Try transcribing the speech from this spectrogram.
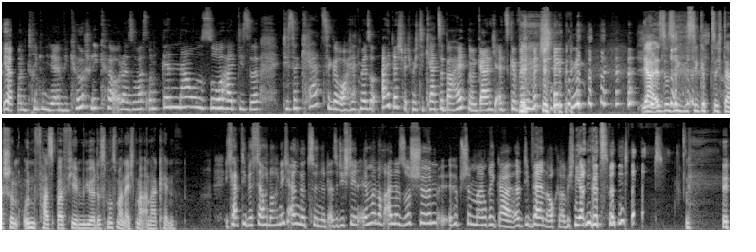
ja. und trinken die da irgendwie Kirschlikör oder sowas. Und genau so hat diese, diese Kerze gerochen. Ich dachte mir so, alter Schwede, ich möchte die Kerze behalten und gar nicht als Gewinn mitschicken. ja, also sie, sie gibt sich da schon unfassbar viel Mühe. Das muss man echt mal anerkennen. Ich habe die bisher auch noch nicht angezündet. Also die stehen immer noch alle so schön hübsch in meinem Regal. Also die werden auch, glaube ich, nie angezündet.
